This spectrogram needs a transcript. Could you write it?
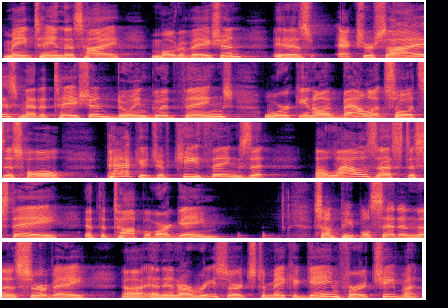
maintain this high motivation is exercise, meditation, doing good things, working on balance. So, it's this whole package of key things that allows us to stay at the top of our game. Some people said in the survey uh, and in our research to make a game for achievement.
